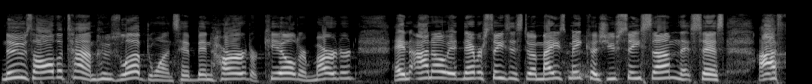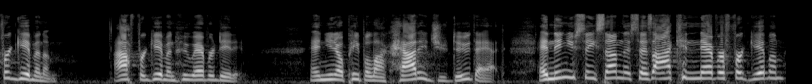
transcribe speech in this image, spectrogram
news all the time whose loved ones have been hurt or killed or murdered. And I know it never ceases to amaze me because you see some that says, I've forgiven them. I've forgiven whoever did it. And you know, people like, how did you do that? And then you see some that says, I can never forgive them.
